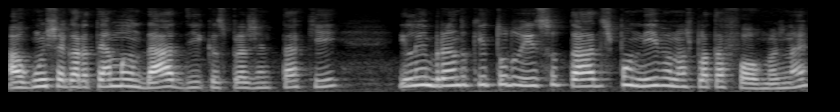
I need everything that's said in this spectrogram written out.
Alguns chegaram até a mandar dicas para a gente estar tá aqui. E lembrando que tudo isso está disponível nas plataformas, né?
